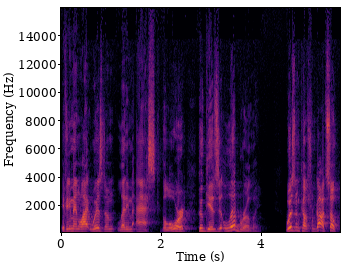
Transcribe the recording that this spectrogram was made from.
If any man lack wisdom, let him ask the Lord, who gives it liberally. Wisdom comes from God. So,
